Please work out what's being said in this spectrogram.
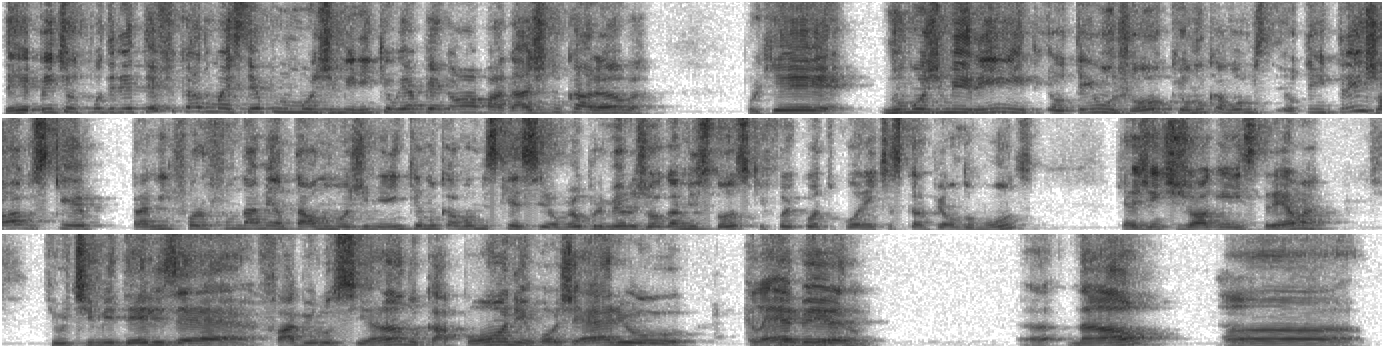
de repente eu poderia ter ficado mais tempo no Mojimirim que eu ia pegar uma bagagem do caramba. Porque no Mojimirim eu tenho um jogo que eu nunca vou me... Eu tenho três jogos que para mim foram fundamental no Mojimirim que eu nunca vou me esquecer. O meu primeiro jogo amistoso, que foi contra o Corinthians campeão do mundo, que a gente joga em extrema, que o time deles é Fábio Luciano, Capone, Rogério, Kleber, Uh, não. não. Uh,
